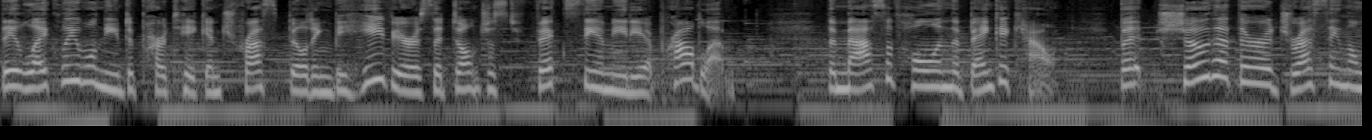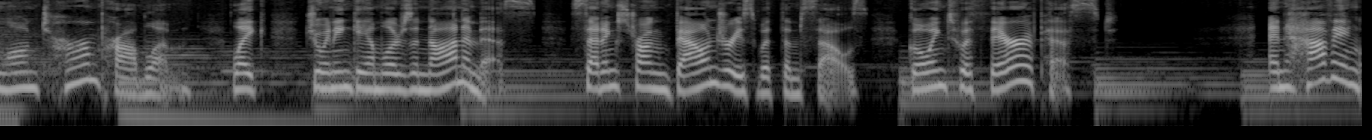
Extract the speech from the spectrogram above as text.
they likely will need to partake in trust building behaviors that don't just fix the immediate problem, the massive hole in the bank account, but show that they're addressing the long term problem like joining Gamblers Anonymous, setting strong boundaries with themselves, going to a therapist, and having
